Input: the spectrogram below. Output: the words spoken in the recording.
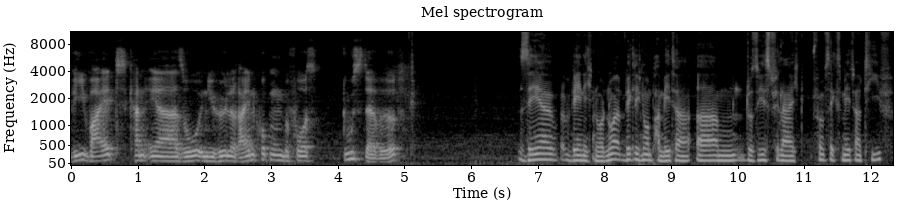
wie weit kann er so in die Höhle reingucken, bevor es duster wird? Sehr wenig nur, nur wirklich nur ein paar Meter. Ähm, du siehst vielleicht fünf, sechs Meter tief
